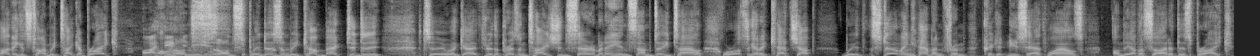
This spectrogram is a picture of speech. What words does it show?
I think it's time we take a break. I think on, it is. on Splinters, and we come back to do, to uh, go through the presentation ceremony in some detail. We're also going to catch up with Sterling Hammond from Cricket New South Wales on the other side of this break.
